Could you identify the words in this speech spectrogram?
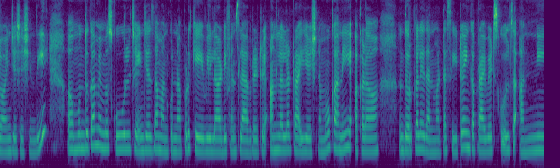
జాయిన్ చేసేసింది. ముందుగా మేము స్కూల్ చేంజ్ చేద్దాం అనుకున్నప్పుడు కేవీలా డిఫెన్స్ ల్యాబొరేటరీ అందులో ట్రై చేసినాము. కానీ అక్కడ దొరకలేదనమాట సీటు. ఇంకా ప్రైవేట్ స్కూల్స్ అన్నీ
